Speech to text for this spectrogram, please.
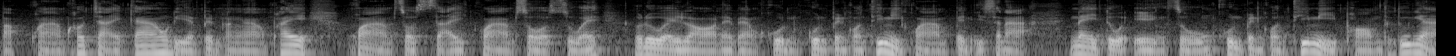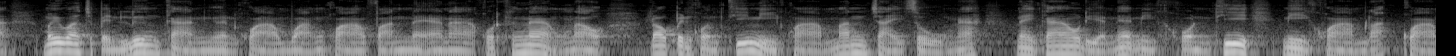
ปรับความเข้าใจก้าวเหรียญเป็นพลังงานไพ่ความสดใส ความโสดสวย รวยรอในแบบคุณ คุณเป็นคนที่มีความเป็นอิสระในตัวเองสูง คุณเป็นคนที่มีพร้อมทุกๆอย่าง ไม่ว่าจะเป็นเรื่องการเงินความหวังความฝันในอนาคตข้างหน้าของเรา เราเป็นคนที่มีความมั่นใจสูงนะในก้าวเหรียญเนี่ยมีคนที่มีความรักความ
